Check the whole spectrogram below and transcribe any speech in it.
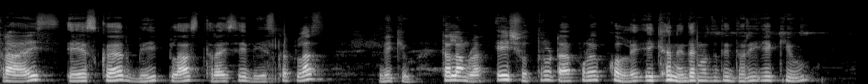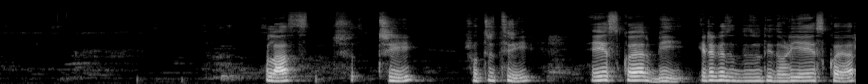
thrice A square B plus thrice A B square plus B cube তাহলে আমরা এই সূত্রটা প্রয়োগ করলে এখানে দেখো যদি ধরি এ কিউ প্লাস থ্রি সূত্র থ্রি এ স্কোয়ার বি এটাকে যদি যদি ধরি এ স্কোয়ার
